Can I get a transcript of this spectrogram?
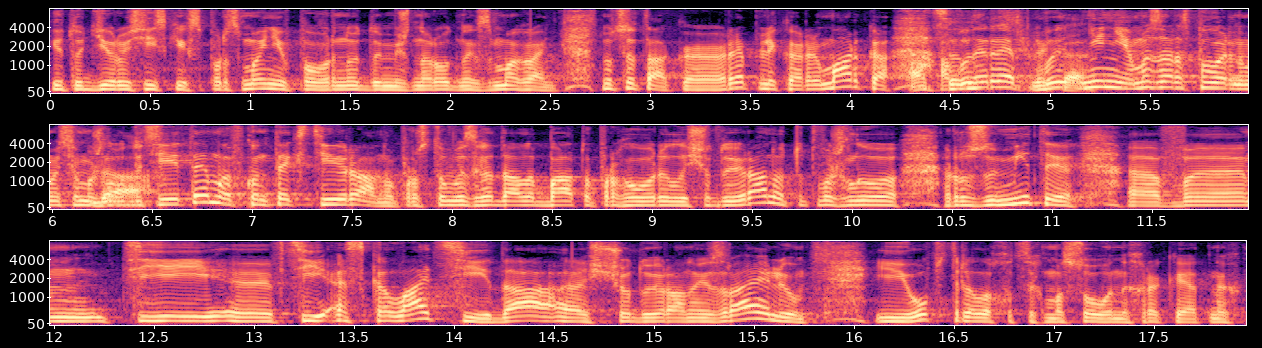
І тоді російських спортсменів повернуть до міжнародних змагань. Ну це так, е, репліка, ремарка. А це не репліка. Ви, ні, ні, ми зараз повернемося можливо Да. до цієї теми в контексті Ірану. Просто ви згадали багато проговорили щодо Ірану. Тут важливо розуміти в цій в цій ескалації, да, е, щодо Ірану Ізраїлю і обстрілах оцих масованих ракетних.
